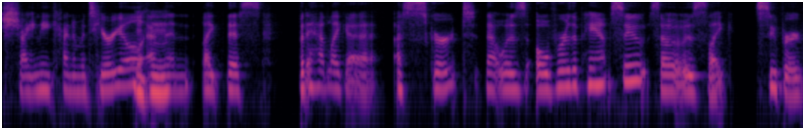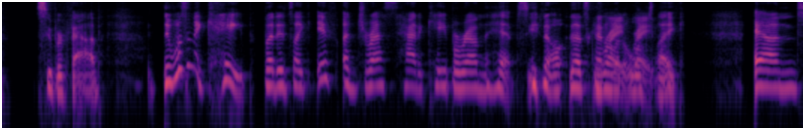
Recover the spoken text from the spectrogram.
shiny kind of material, Mhm. and then like this, but it had like a a skirt that was over the pantsuit, so it was like super super fab. It wasn't a cape, but it's like if a dress had a cape around the hips, you know, that's kind of Right, what it looked like. And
